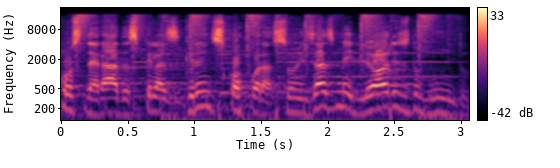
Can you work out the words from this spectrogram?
consideradas pelas grandes corporações as melhores do mundo.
